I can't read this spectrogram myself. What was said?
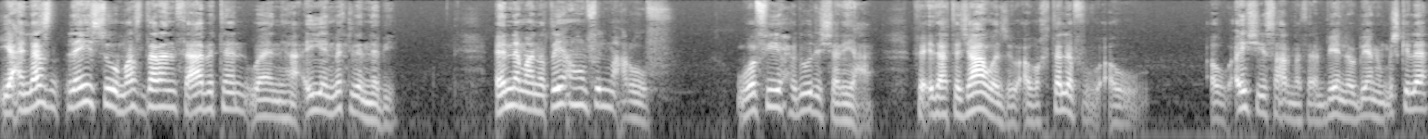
يعني ليسوا مصدرا ثابتا ونهائيا مثل النبي. إنما نطيعهم في المعروف وفي حدود الشريعة. فإذا تجاوزوا أو اختلفوا أو أو أي شيء صار مثلا بيننا وبينهم مشكلة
